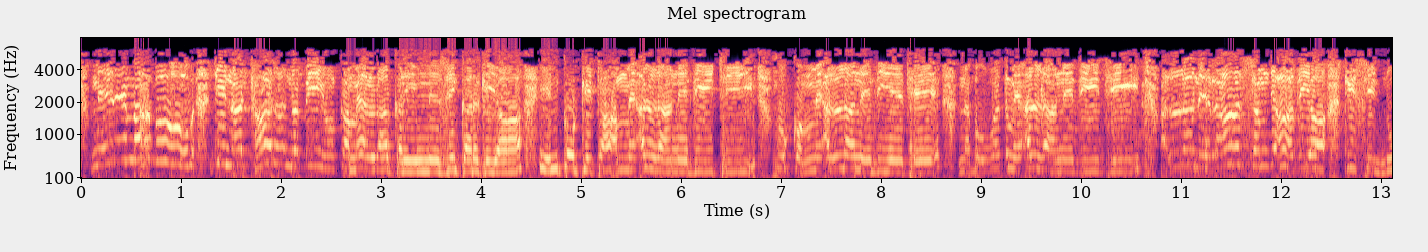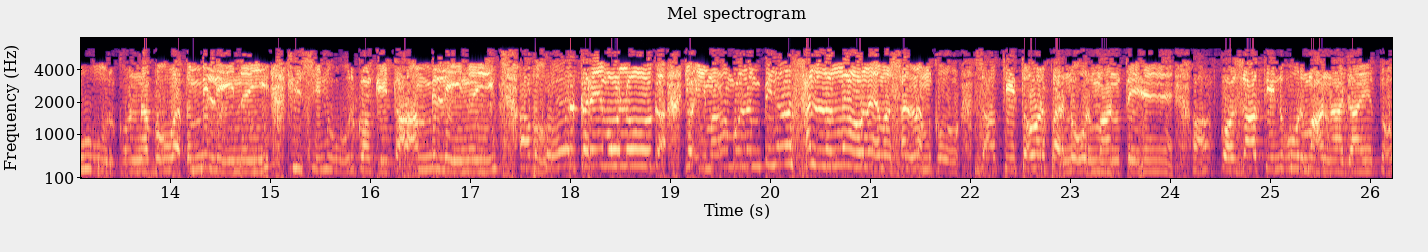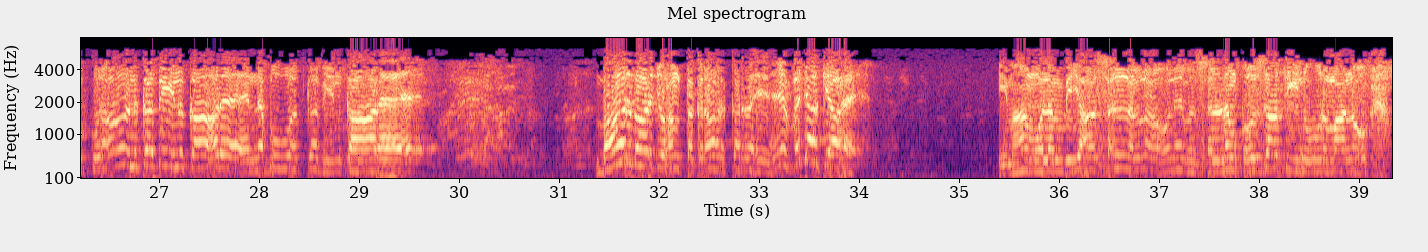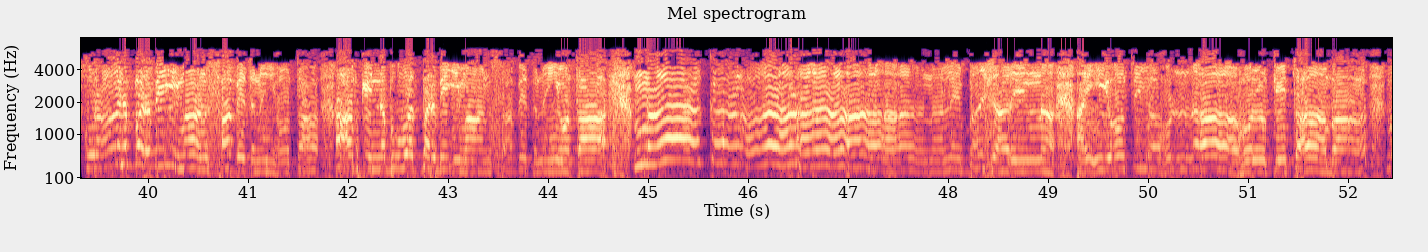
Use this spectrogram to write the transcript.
میرے محبوب جن اٹھارہ نبیوں کا میں اللہ کریم نے ذکر کیا، ان کو کتاب میں اللہ نے دی تھی، حکم میں اللہ نے دیے تھے، نبوت میں اللہ نے دی تھی۔ اللہ نے راز سمجھا دیا، کسی نور کو نبوت ملی نہیں، کسی نور کو کتاب ملی نہیں۔ اب غور کرے وہ لوگ جو امام الانبیاء صلی اللہ علیہ وسلم کو ذاتی طور پر نور مانتے ہیں۔ آپ کو ذاتی نور مانا جائے تو قرآن کا بھی انکار ہے، نبوت کا بھی انکار ہے۔ بار بار جو ہم تکرار کر رہے ہیں، وجہ کیا ہے؟ امام الانبیاء صلی اللہ علیہ وسلم کو ذاتی نور مانو، قرآن پر بھی ایمان ثابت نہیں ہوتا، آپ کی نبوت پر بھی ایمان ثابت نہیں ہوتا۔ ماں کا بشر اللہ الکتاب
